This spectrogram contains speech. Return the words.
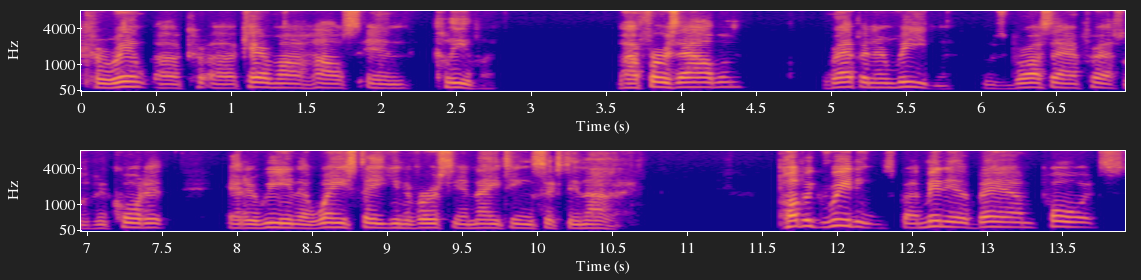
Karim, uh, uh, Karamu House in Cleveland. My first album, Rapping and Reading, was Broadside Press, was recorded at a reading at Wayne State University in 1969. Public readings by many of BAM poets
